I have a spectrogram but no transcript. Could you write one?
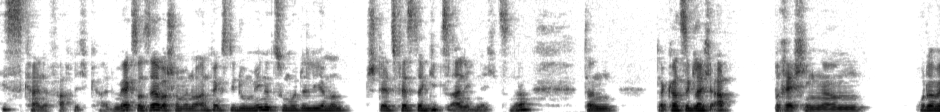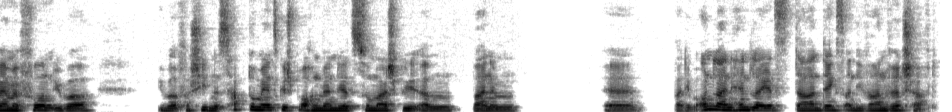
ist keine Fachlichkeit. Du merkst das selber schon, wenn du anfängst, die Domäne zu modellieren und stellst fest, da gibt's eigentlich nichts, ne? Dann, da kannst du gleich abbrechen. Ähm, oder wir haben ja vorhin über, über verschiedene Subdomains gesprochen, wenn du jetzt zum Beispiel ähm, bei einem, äh, bei dem Online-Händler jetzt daran denkst, an die Warenwirtschaft.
